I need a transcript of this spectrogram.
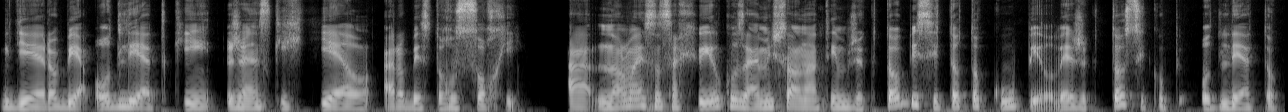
kde robia odliadky ženských tiel a robia z toho sochy. A normálne som sa chvíľku zamýšľala nad tým, že kto by si toto kúpil, vieš, že kto si kúpi odliatok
